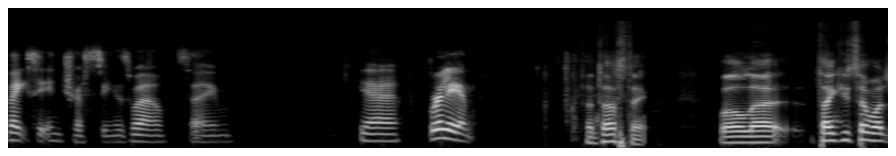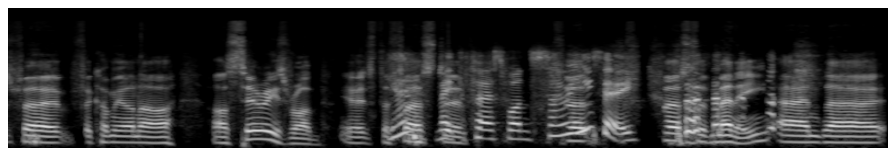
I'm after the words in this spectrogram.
makes it interesting as well. So yeah, brilliant. Fantastic. Well, uh, thank you so much for for coming on our our series, Rob. You know, it's the yeah, first make of, the first one so first, easy. first of many, and uh,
